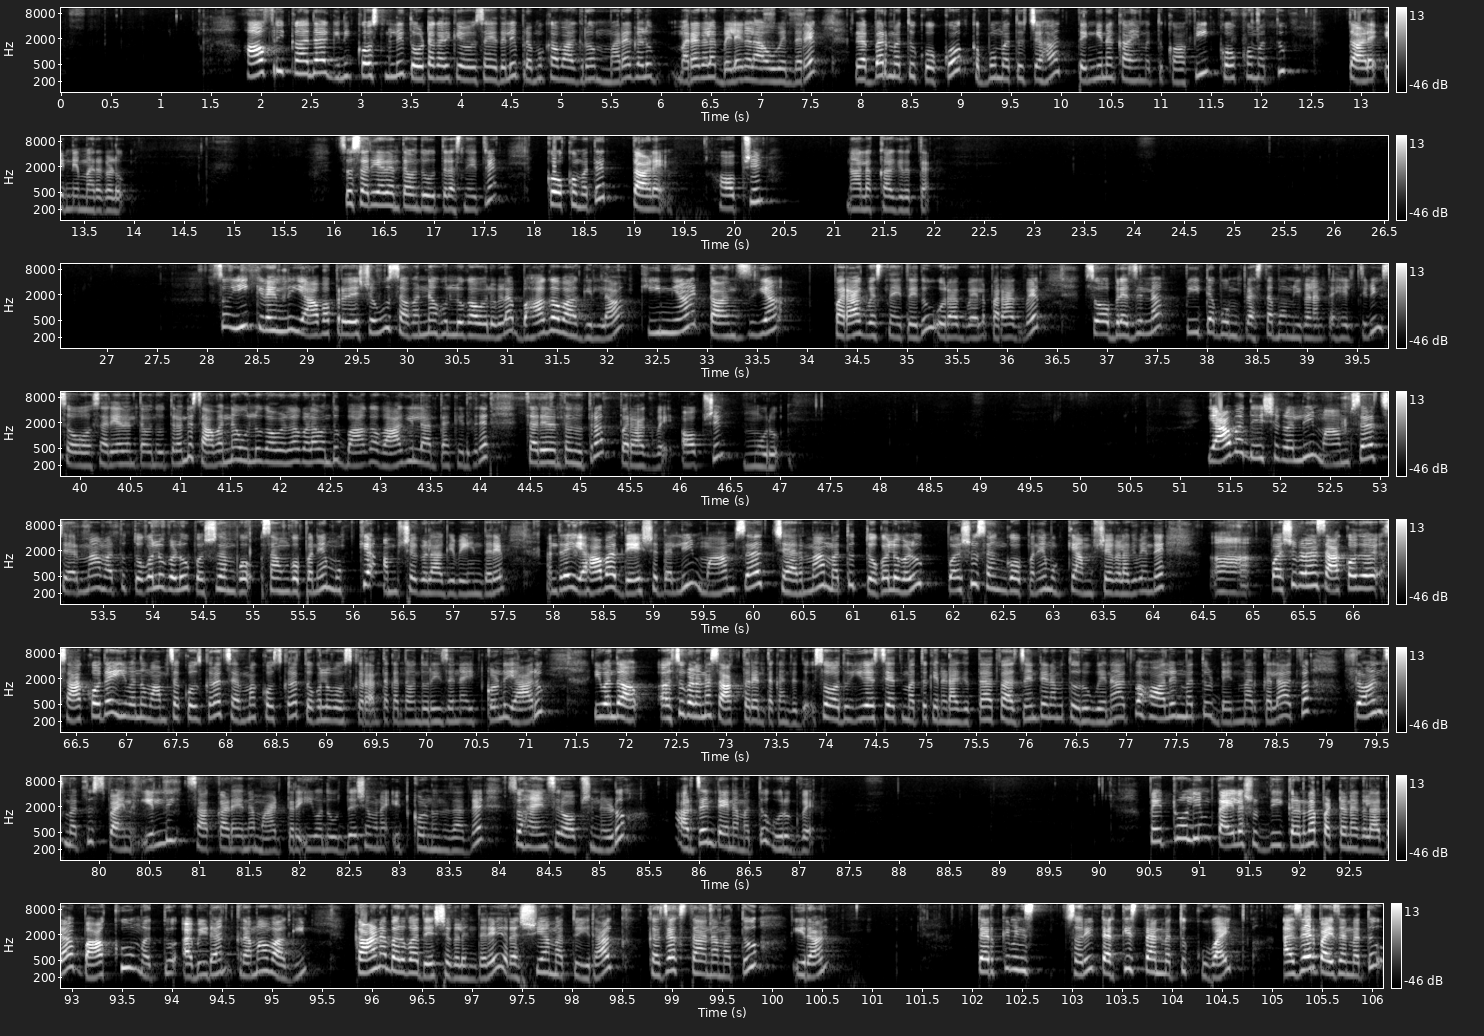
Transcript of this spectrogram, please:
ಆಫ್ರಿಕಾದ ಗಿನಿಕೋಸ್ಟ್ನಲ್ಲಿ ತೋಟಗಾರಿಕೆ ವ್ಯವಸಾಯದಲ್ಲಿ ಪ್ರಮುಖವಾಗಿರುವ ಮರಗಳು, ಮರಗಳ ಬೆಳೆಗಳಾವುವೆಂದರೆ ರಬ್ಬರ್ ಮತ್ತು ಕೋಕೋ, ಕಬ್ಬು ಮತ್ತು ಚಹಾ, ತೆಂಗಿನಕಾಯಿ ಮತ್ತು ಕಾಫಿ, ಕೋಕೋ ಮತ್ತು ತಾಳೆ ಎಣ್ಣೆ ಮರಗಳು. ಸೊ, ಸರಿಯಾದಂಥ ಒಂದು ಉತ್ತರ ಸ್ನೇಹಿತರೆ, ಕೋಕೋ ಮತ್ತು ತಾಳೆ ಆಪ್ಷನ್ ನಾಲ್ಕಾಗಿರುತ್ತೆ. ಸೊ ಈ ಕೆಳಗಿನಲ್ಲಿ ಯಾವ ಪ್ರದೇಶವು ಸವನ್ನ ಹುಲ್ಲುಗಾವಲುಗಳ ಭಾಗವಾಗಿಲ್ಲ. ಕೀನ್ಯಾ, ಟಾನ್ಸಿಯಾ, ಪರಾಗ್ವೆ ಸ್ನೇಹಿತ ಇದು ಉರಾಗ್ವೆ ಅಲ್ಲ, ಪರಾಗ್ವೆ. ಸೊ ಬ್ರೆಜಿಲ್ನ ಪೀಠಭೂಮಿ, ಪ್ರಸ್ಥಭೂಮಿಗಳಂತ ಹೇಳ್ತೀವಿ. ಸೊ ಸರಿಯಾದಂಥ ಒಂದು ಉತ್ತರ ಅಂದರೆ ಸಾವನ್ನ ಹುಲ್ಲುಗಾವಲುಗಳ ಒಂದು ಭಾಗವಾಗಿಲ್ಲ ಅಂತ ಕೇಳಿದರೆ ಸರಿಯಾದಂಥ ಒಂದು ಉತ್ತರ ಪರಾಗ್ವೆ. ಆಪ್ಷನ್ ಮೂರು. ಯಾವ ದೇಶಗಳಲ್ಲಿ ಮಾಂಸ, ಚರ್ಮ ಮತ್ತು ತೊಗಲುಗಳು ಪಶು ಸಂಗೋ ಸಂಗೋಪನೆಯ ಮುಖ್ಯ ಅಂಶಗಳಾಗಿವೆ ಎಂದರೆ, ಅಂದರೆ ಯಾವ ದೇಶದಲ್ಲಿ ಮಾಂಸ, ಚರ್ಮ ಮತ್ತು ತೊಗಲುಗಳು ಪಶು ಸಂಗೋಪನೆಯ ಮುಖ್ಯ ಅಂಶಗಳಾಗಿವೆ, ಅಂದರೆ ಪಶುಗಳನ್ನು ಸಾಕೋದು, ಸಾಕೋದೇ ಈ ಒಂದು ಮಾಂಸಕ್ಕೋಸ್ಕರ, ಚರ್ಮಕ್ಕೋಸ್ಕರ, ತೊಗಲಿಗೋಸ್ಕರ ಅಂತಕ್ಕಂಥ ಒಂದು ರೀಸನ್ನ ಇಟ್ಕೊಂಡು ಯಾರು ಈ ಒಂದು ಹಸುಗಳನ್ನು ಸಾಕ್ತಾರೆ ಅಂತಕ್ಕಂಥದ್ದು. ಸೊ ಅದು ಯು ಎಸ್ ಎ ಮತ್ತು ಕೆನಡಾ ಆಗಿರ್ತಾ ಅಥವಾ ಅರ್ಜೆಂಟೈನಾ ಮತ್ತು ಉರುಗ್ವೇನಾ ಅಥವಾ ಹಾಲೆಂಡ್ ಮತ್ತು ಡೆನ್ಮಾರ್ಕ್ ಅಲ್ಲ ಅಥವಾ ಫ್ರಾನ್ಸ್ ಮತ್ತು ಸ್ಪೈನ್ ಎಲ್ಲಿ ಸಾಕಾಣೆಯನ್ನು ಮಾಡ್ತಾರೆ ಈ ಒಂದು ಉದ್ದೇಶವನ್ನು ಇಟ್ಕೊಂಡು ಅನ್ನೋದಾದರೆ ಸೊ ಹ್ಯಾನ್ಸರ್ ಆಪ್ಷನ್ ಎರಡು, ಅರ್ಜೆಂಟೈನಾ ಮತ್ತು ಉರುಗ್ವೆ. ಪೆಟ್ರೋಲಿಯಂ ತೈಲ ಶುದ್ಧೀಕರಣದ ಪಟ್ಟಣಗಳಾದ ಬಾಕು ಮತ್ತು ಅಬಿಡಾನ್ ಕ್ರಮವಾಗಿ ಕಾಣಬರುವ ದೇಶಗಳೆಂದರೆ ರಷ್ಯಾ ಮತ್ತು ಇರಾಕ್ ಕಜಕ್ಸ್ತಾನ ಮತ್ತು ಇರಾನ್, ಟರ್ಕಿಮಿನ್ಸ್ ಸಾರಿ ಟರ್ಕಿಸ್ತಾನ್ ಮತ್ತು ಕುವೈತ್ ಅಜೇರ್ ಪೈಜಾನ್ ಮತ್ತು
